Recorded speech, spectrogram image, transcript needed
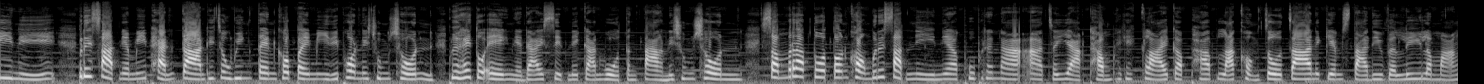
ปีนี้ บริษัทเนี่ยมีแผนการที่จะวิ่งเต้นเข้าไปมีอิทธิพลในชุมชน เพื่อให้ตัวเองเนี่ยได้สิทธิ์ในการโหวตต่างๆ ในชุมชนสำหรับตัวตนของบริษัทนี้เนี่ยผู้พัฒนาอาจจะอยากทำให้คล้ายๆ กับภาพลักษณ์ของโจจาในเกม Stardew Valley ละมั้ง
